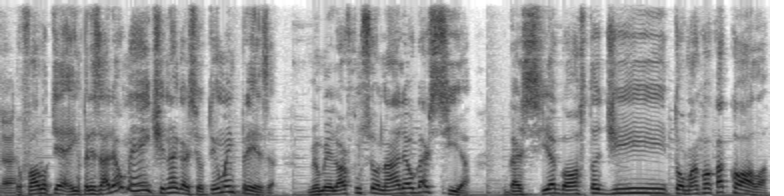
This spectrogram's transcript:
É. Eu falo que é empresarialmente, né, Garcia? Eu tenho uma empresa. Meu melhor funcionário é o Garcia. O Garcia gosta de tomar Coca-Cola.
